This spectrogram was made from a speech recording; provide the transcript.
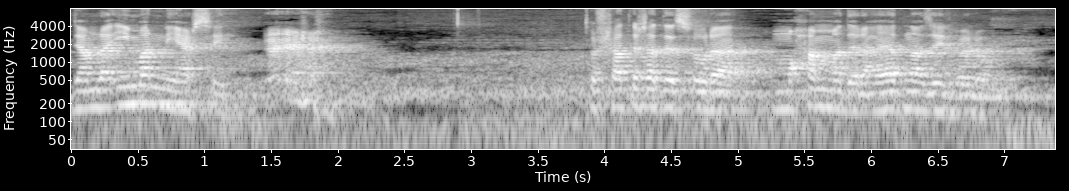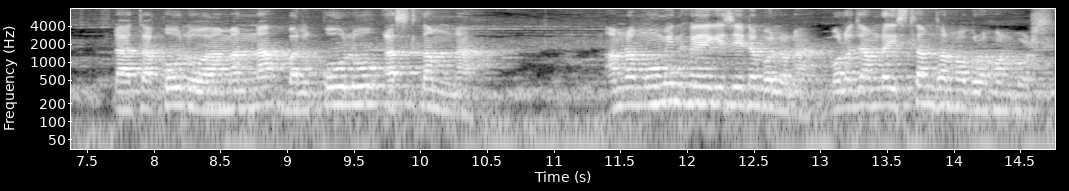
যে আমরা ইমান নিয়ে আসছি। তো সাথে সাথে সুরা মোহাম্মদের আয়াত নাজির হইল লা আমান্না, বাল কৌলু আসলাম না আমরা মমিন হয়ে গেছি, এটা বলো না। বলো যে আমরা ইসলাম ধর্ম গ্রহণ করছি।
